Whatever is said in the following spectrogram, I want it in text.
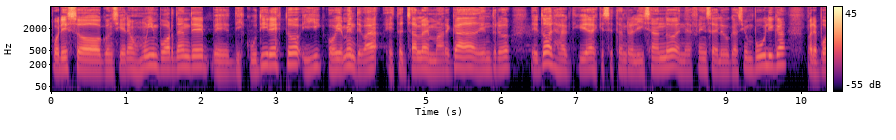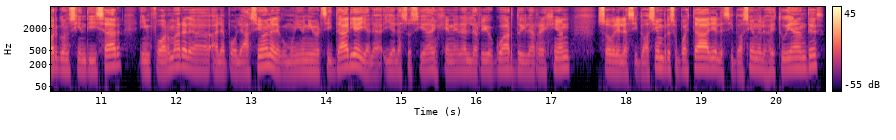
Por eso consideramos muy importante eh, discutir esto y obviamente va esta charla enmarcada dentro de todas las actividades que se están realizando en defensa de la educación pública para poder concientizar, informar a la, población, a la comunidad universitaria y a, la, sociedad en general de Río Cuarto y la región sobre la situación presupuestaria, la situación de los estudiantes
